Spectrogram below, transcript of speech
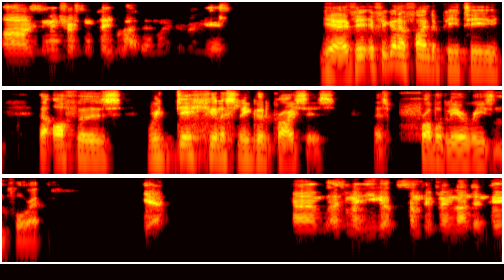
Uh, there's some interesting people out there, mate. Really is. Yeah, if you if you're going to find a PT that offers ridiculously good prices, there's probably a reason for it. Um, that's when you got some people in London who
